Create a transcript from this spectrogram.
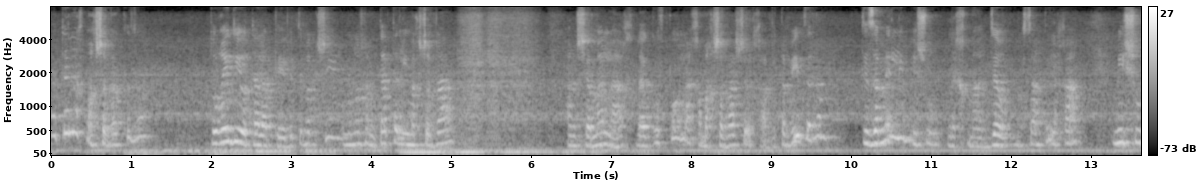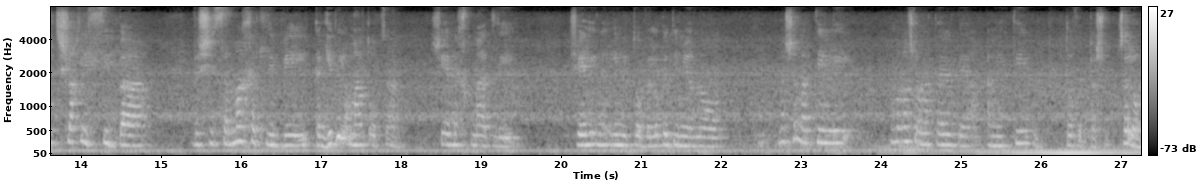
נותן לך מחשבה כזאת. תורידי אותה לפה ותבקשי, אמרנו שלנו, נתת לי מחשבה, הנשמה לך, והגוף פה לך, המחשבה שלך, ותביא את זה גם, תזמן לי מישהו נחמד, זהו, מסרתי לך, מישהו, תשלח לי סיבה, ושישמח את ליבי, תגידי לו מה את רוצה, שיהיה נחמד לי, שיהיה לי נעים איתו ולא בדמיונות, מה שמתאים לי, אמרו שלום, אתה יודע, אמיתי טוב ופשוט. שלום,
